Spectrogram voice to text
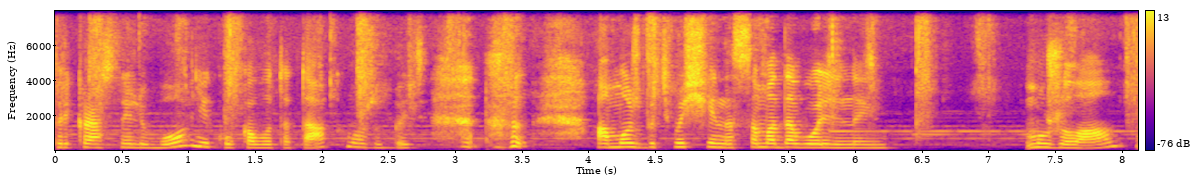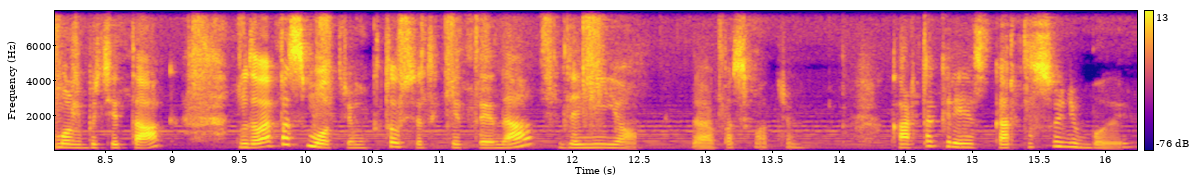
прекрасный любовник, у кого-то так, может быть. А может быть, мужчина самодовольный, мужелан, может быть и так. Ну давай посмотрим, кто все-таки ты, да, для нее. Давай посмотрим. Карта крест, карта судьбы.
